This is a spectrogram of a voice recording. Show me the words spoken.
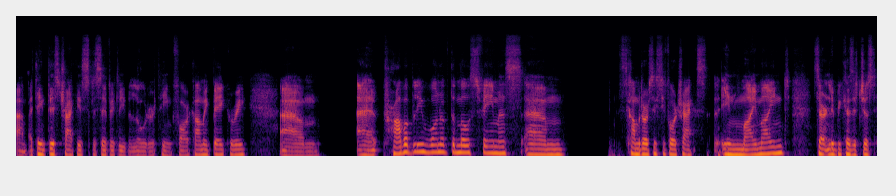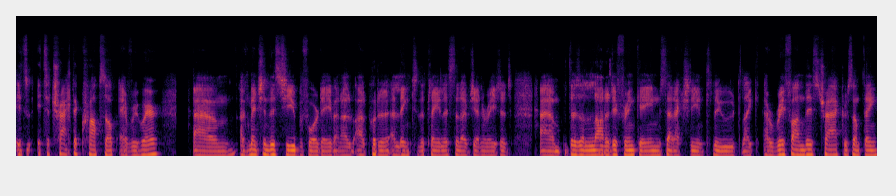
Um, I think this track is specifically the loader team for Comic Bakery. Um, uh, probably one of the most famous um, Commodore 64 tracks in my mind, certainly because it's just it's it's a track that crops up everywhere. Um, I've mentioned this to you before, Dave, and I'll I'll put a, a link to the playlist that I've generated. Um, there's a lot of different games that actually include like a riff on this track or something.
